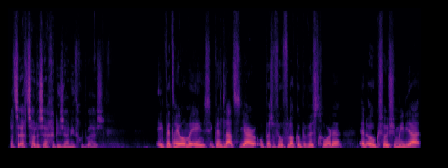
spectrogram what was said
dat ze echt zouden zeggen, die zijn niet goed wijs. ik ben het er helemaal mee eens. Ik ben het laatste jaar op best wel veel vlakken bewust geworden. En ook social media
